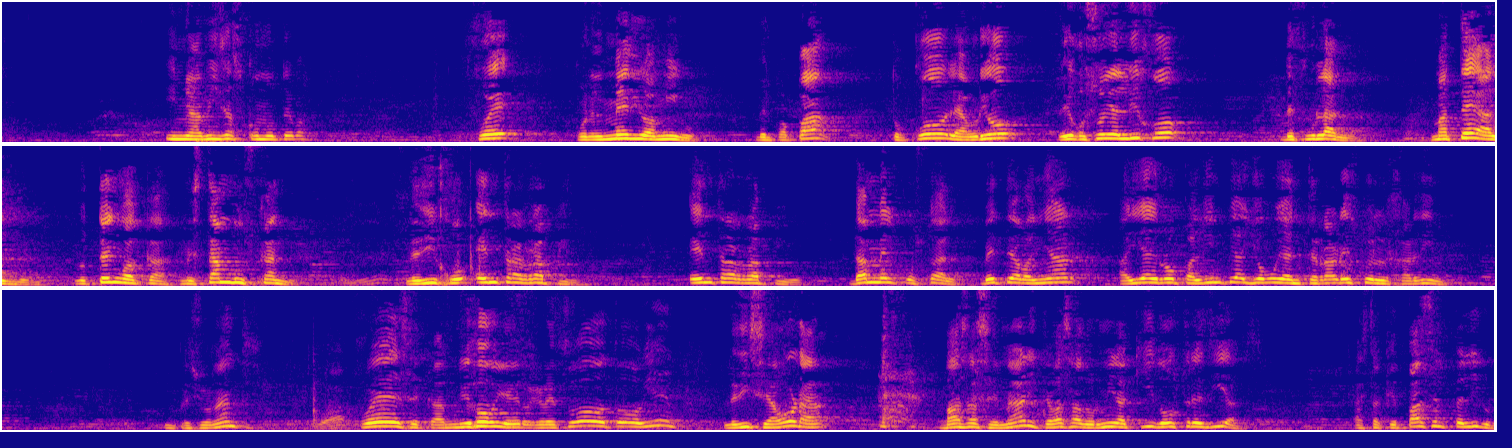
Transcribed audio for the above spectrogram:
Y me avisas cómo te va. Fue con el medio amigo del papá, tocó, le abrió, le dijo, soy el hijo de fulano. Maté a alguien, lo tengo acá, me están buscando. Le dijo, entra rápido, entra rápido, dame el costal, vete a bañar, ahí hay ropa limpia, yo voy a enterrar esto en el jardín. Impresionante. Fue, se cambió y regresó, todo bien. Le dice, ahora vas a cenar y te vas a dormir aquí dos, tres días, hasta que pase el peligro.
